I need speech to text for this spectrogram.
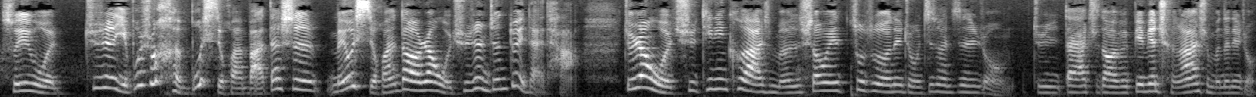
所以我就是也不是说很不喜欢吧，但是没有喜欢到让我去认真对待它，就让我去听听课啊，什么稍微做做那种计算机的那种，就是大家知道编编程啊什么的那种，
